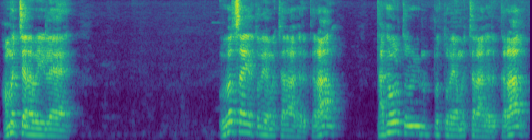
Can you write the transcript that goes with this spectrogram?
அமைச்சரவையில் விவசாயத்துறை அமைச்சராக இருக்கிறார் தகவல் தொழில்நுட்பத்துறை அமைச்சராக இருக்கிறார்.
